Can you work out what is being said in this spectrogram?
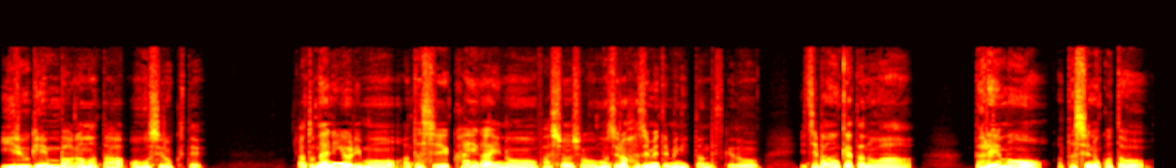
いる現場がまた面白くて。あと何よりも私海外のファッションショーもちろん初めて見に行ったんですけど一番受けたのは誰も私のことを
